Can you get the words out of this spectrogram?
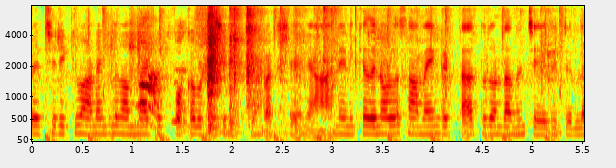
വെച്ചിരിക്കുവാണെങ്കിൽ നന്നായിട്ട് ഉപ്പൊക്കെ പിടിച്ചിരിക്കും. പക്ഷേ ഞാൻ എനിക്കതിനുള്ള സമയം കിട്ടാത്തത് അതൊന്നും ചെയ്തിട്ടില്ല.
